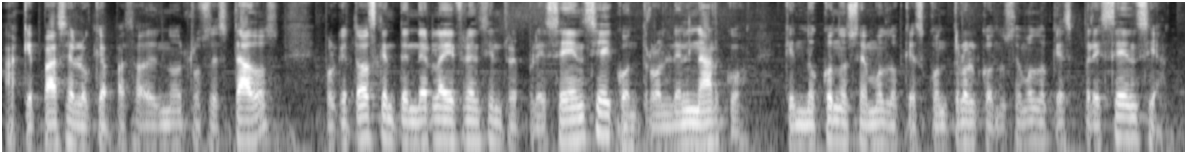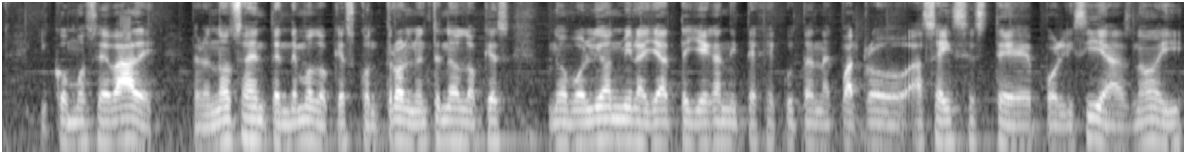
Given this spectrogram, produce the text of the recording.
a que pase lo que ha pasado en otros estados, porque tenemos que entender la diferencia entre presencia y control del narco, que no conocemos lo que es control, conocemos lo que es presencia y cómo se evade, pero no entendemos lo que es control, no entendemos lo que es Nuevo León, mira, ya te llegan y te ejecutan a cuatro, a seis este, policías, ¿no? Y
